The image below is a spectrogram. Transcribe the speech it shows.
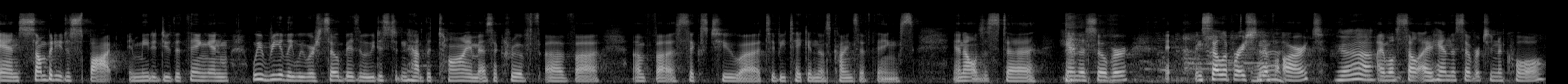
and somebody to spot and me to do the thing. And we really, we were so busy, we just didn't have the time as a crew of, of, uh, of uh, six to, uh, to be taking those kinds of things. And I'll just uh, hand this over in celebration of art. Yeah. I will sell, I hand this over to Nicole.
